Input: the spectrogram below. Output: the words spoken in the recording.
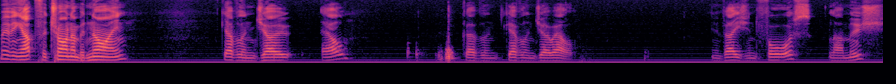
Moving up for try number nine, Gavilan Joe L. Gavilan, Gavilan Joe L. Invasion Force, La Lamouche,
